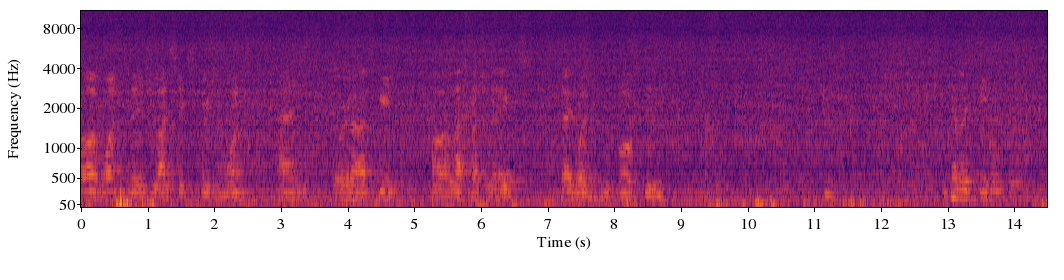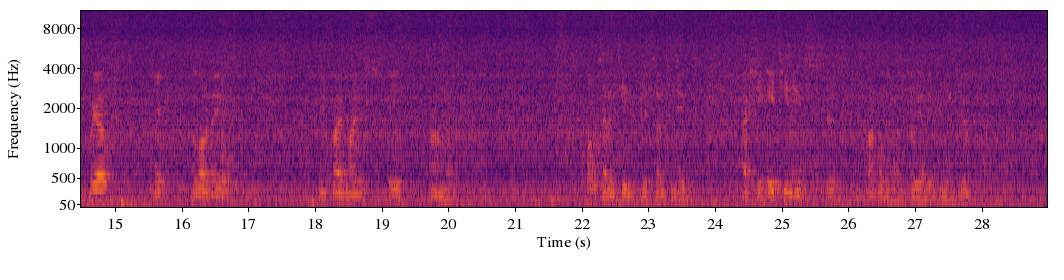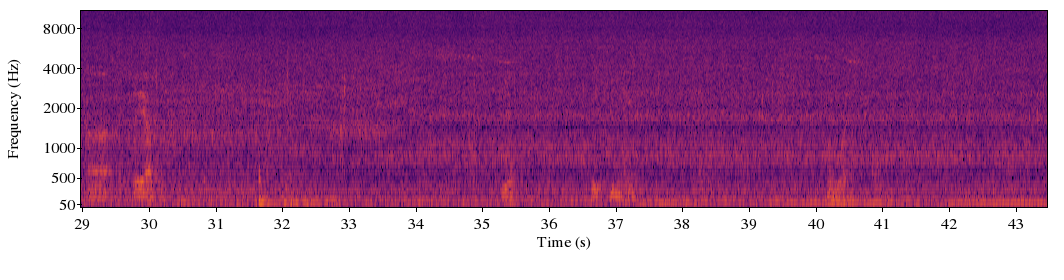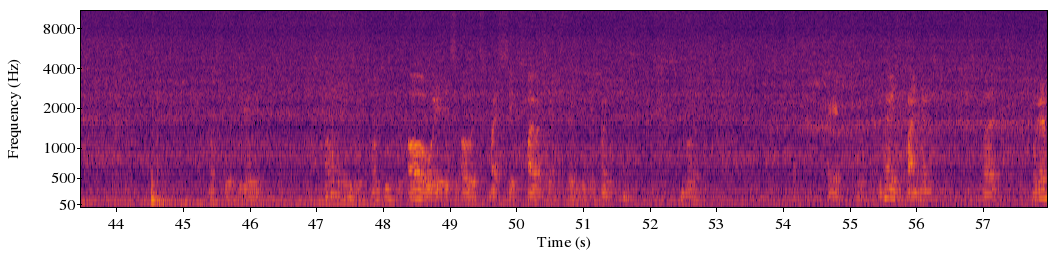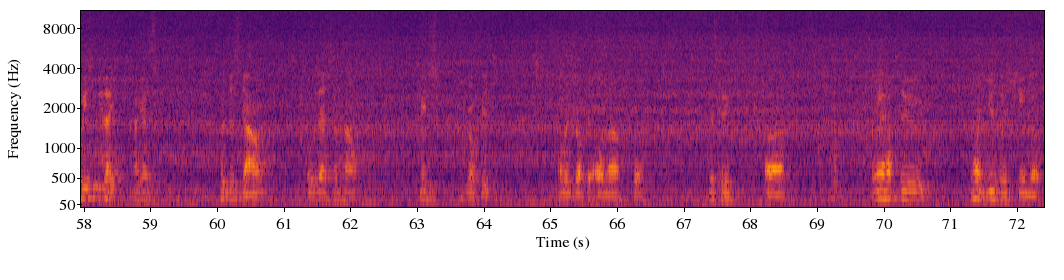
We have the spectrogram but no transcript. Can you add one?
Hello everyone, today is July 6, 2021, and we're gonna feed uh, last batch of the eggs. You what before feeding. You can't really feed them. We have like a lot of eggs. 3, 5 minus 8, I don't know. 17, we have 17 eggs. Actually 18 eggs, because I'm holding one, so we have 18 eggs here. Uh, so yeah. Yeah. 18 eggs. For what? That's good. Okay, wait. How many it? One, two, three. Oh wait, it's oh it's by six. Five by six. Okay, okay, twenty. Good. Okay. We can't find him, but we're gonna basically like I guess put this down over there somehow. Maybe just drop it. I'm gonna drop it all now. So just kidding. Uh we're gonna have to not use the machine but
